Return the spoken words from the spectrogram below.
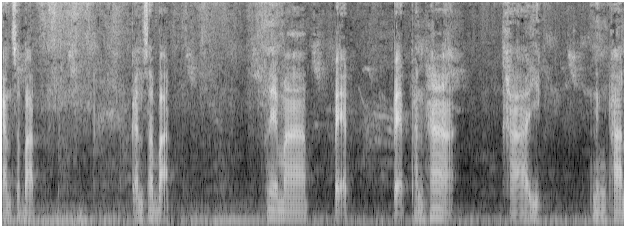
กันสะบัด กันสะบัดได้มาแปดแปดพันห้า ขาอีกหนึ่งพัน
